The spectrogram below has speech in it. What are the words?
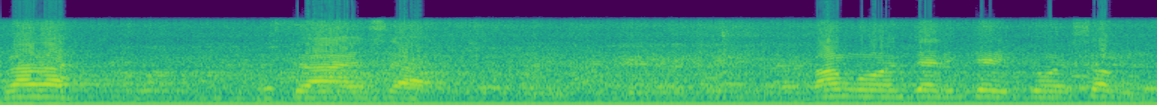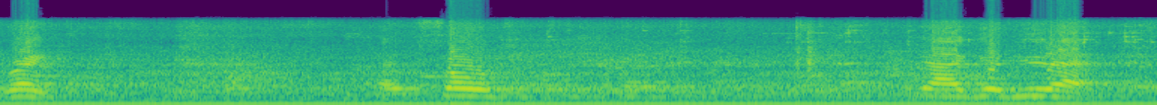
brother, Mr. Ironside, if I'm going to dedicate doing something great as a soldier, yeah, I give you that.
